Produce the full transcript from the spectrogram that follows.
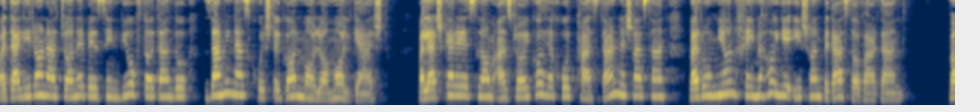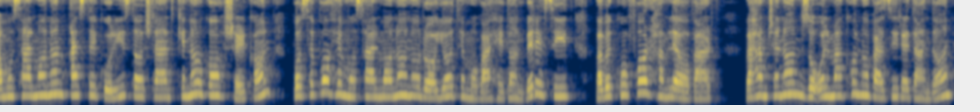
و دلیران از جانب زین بیافتادند و زمین از کشتگان مالامال گشت و لشکر اسلام از جایگاه خود پستر نشستند و رومیان خیمه های ایشان به دست آوردند. و مسلمانان قصد گریز داشتند که ناگاه شرکان با سپاه مسلمانان و رایات موحدان برسید و به کفار حمله آورد و همچنان زعلمکان و وزیر دندان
